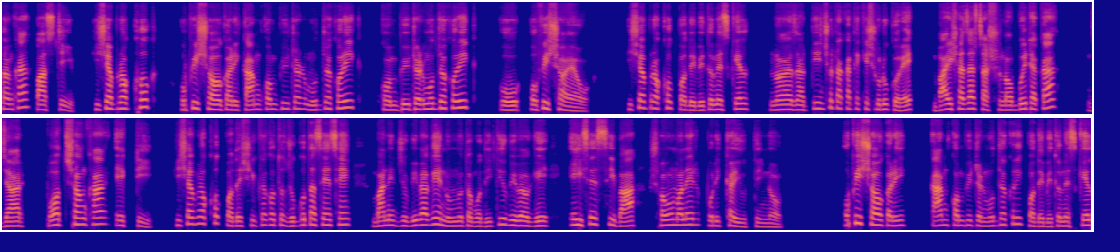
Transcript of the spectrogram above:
সংখ্যা পাঁচটি। হিসাবরক্ষক অফিস সহকারী কাম কম্পিউটার মুদ্রাক্ষরিক কম্পিউটার মুদ্রাক্ষরিক ও অফিস সহায়ক। হিসাবরক্ষক পদে বেতনের স্কেল নয় হাজার তিনশো টাকা থেকে শুরু করে বাইশ হাজার চারশো নব্বই টাকা, যার পদ সংখ্যা একটি। হিসাবরক্ষক পদে শিক্ষাগত যোগ্যতা চেয়েছে বাণিজ্য বিভাগে ন্যূনতম দ্বিতীয় বিভাগে এইচএসসি বা সমমানের পরীক্ষায় উত্তীর্ণ। অফিস সহকারী কাম কম্পিউটার মুদ্রাক্ষরিক পদে বেতনের স্কেল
